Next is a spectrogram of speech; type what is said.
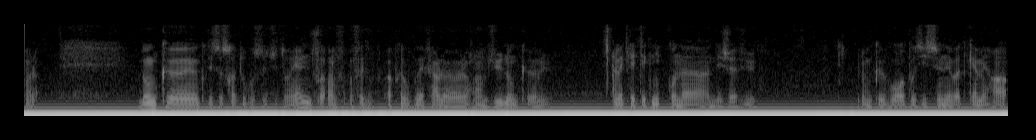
Voilà. Donc écoutez, ce sera tout pour ce tutoriel. Une fois, en, fait, après vous pouvez faire le, rendu. Donc euh, avec les techniques qu'on a déjà vues. Donc euh, vous repositionnez votre caméra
